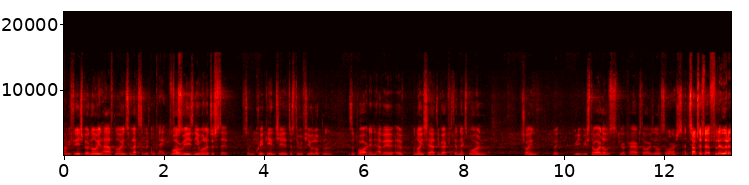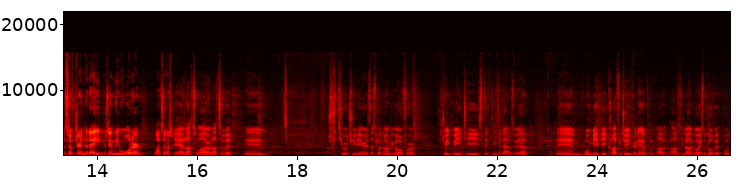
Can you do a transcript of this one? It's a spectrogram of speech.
Only finish about nine, half nine, so that's like Okay. more reason you want to just uh, some quick into you just to refuel up, and it's important. Then you have a, a, a nice healthy breakfast the next morning. Try and like re- restore those your carb stores, you know. Of So course. And talk to us about fluid and stuff during the day. Presumably water, lots of it. yeah, lots of water, lots of it. Um, two or three liters. That's what I normally go for. Drink green teas, different things like that as well. Um, wouldn't be a big coffee drinker now, but obviously a lot of guys would love it. But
